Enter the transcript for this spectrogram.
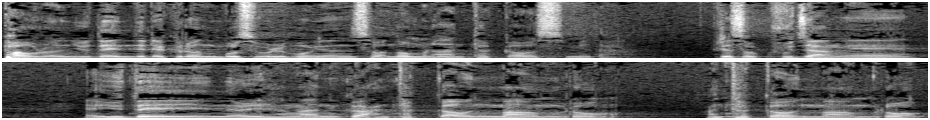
바울은 유대인들의 그런 모습을 보면서 너무나 안타까웠습니다. 그래서 구장에 유대인을 향한 그 안타까운 마음으로 안타까운 마음으로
